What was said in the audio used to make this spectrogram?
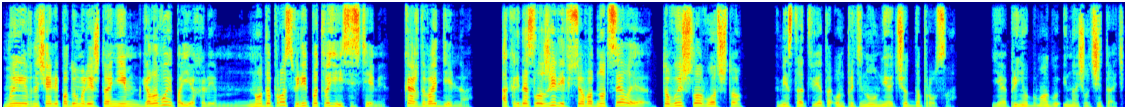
Мы вначале подумали, что они головой поехали, но допрос вели по твоей системе, каждого отдельно. А когда сложили все в одно целое, то вышло вот что. Вместо ответа он протянул мне отчет допроса. Я принял бумагу и начал читать.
